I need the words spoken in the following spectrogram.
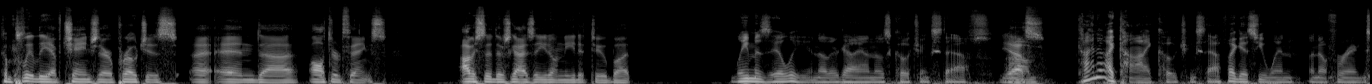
completely have changed their approaches uh, and uh, altered things. Obviously, there's guys that you don't need it to, but Lee Mazzilli, another guy on those coaching staffs. Yes. Kind of iconic coaching staff. I guess you win enough rings.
